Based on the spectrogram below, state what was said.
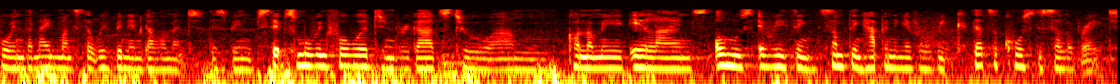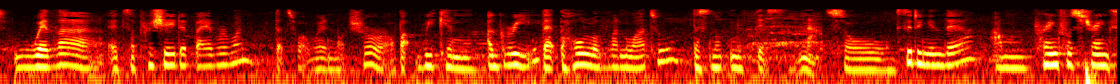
for in the nine months that we've been in government. There's been steps moving forward in regards to um, economy, airlines, almost everything, something happening every week. That's a cause to celebrate. Whether it's appreciated by everyone, that's what we're not sure of. But we can agree that the whole of Vanuatu does not need this now. So sitting in there, I'm praying for strength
